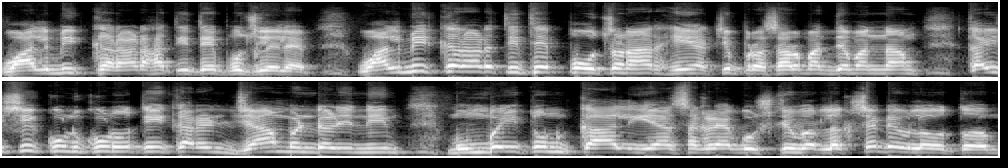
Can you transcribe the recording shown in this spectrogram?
वाल्मिक कराड हा तिथे पोचलेला आहे. वाल्मिक कराड तिथे पोहोचणार हे याची प्रसारमाध्यमांना काहीशी कुणकुण होती कारण ज्या मंडळींनी मुंबईतून काल या सगळ्या गोष्टीवर लक्ष ठेवलं होतं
